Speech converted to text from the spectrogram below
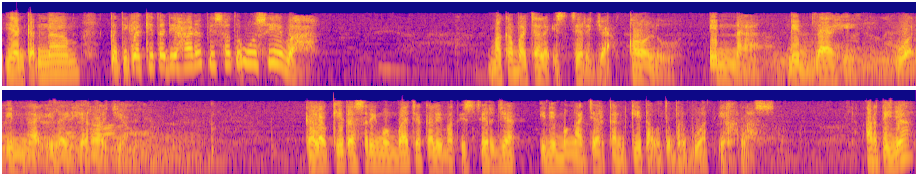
Yang keenam, ketika kita dihadapi satu musibah, maka bacalah istirja. Qalu inna lillahi wa inna ilaihi raji'un. Kalau kita sering membaca kalimat istirja, ini mengajarkan kita untuk berbuat ikhlas. Artinya,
